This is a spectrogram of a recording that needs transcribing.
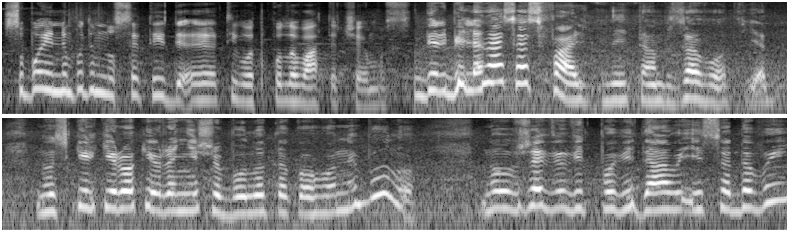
З собою не будемо носити е, ті от поливати чимось. Бі- Біля нас асфальтний там завод є. Ну скільки років раніше було, такого не було. Ну вже відповідав і садовий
